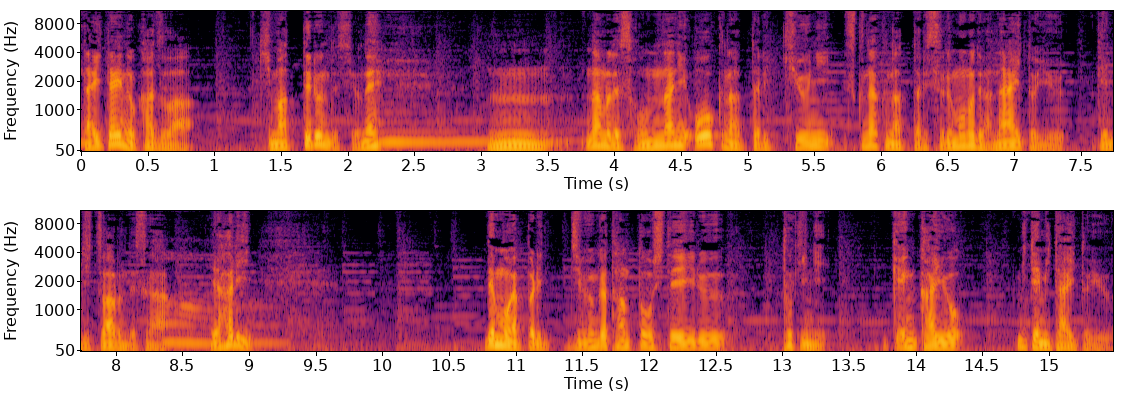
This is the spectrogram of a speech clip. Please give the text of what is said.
大体の数は決まってるんですよね、えうん。なのでそんなに多くなったり急に少なくなったりするものではないという現実はあるんですがやはりでもやっぱり自分が担当している時に限界を見てみたいという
